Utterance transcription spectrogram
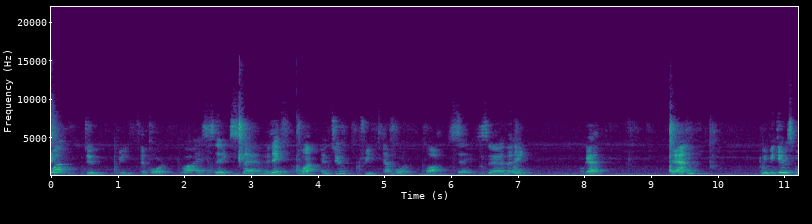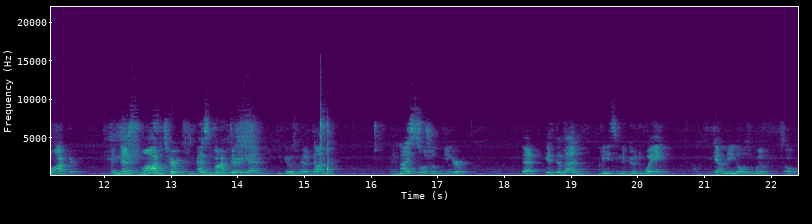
one, two, three, and four, five, six, seven, eight. One and two, three, and four, five, six, seven, eight. Okay? Then we became smarter. And then smarter and smarter again because we have done a nice social figure that if the man leads in a good way, he can lead all the women. So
